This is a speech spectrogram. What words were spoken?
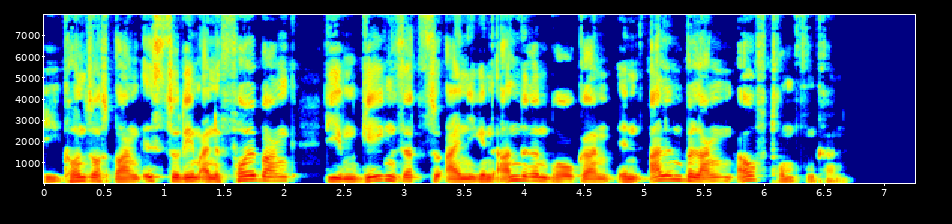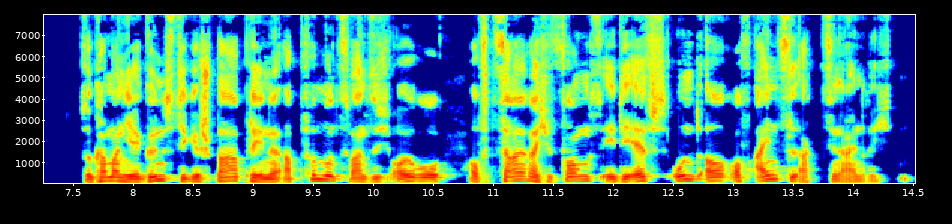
Die Consorsbank ist zudem eine Vollbank, die im Gegensatz zu einigen anderen Brokern in allen Belangen auftrumpfen kann. So kann man hier günstige Sparpläne ab 25 Euro auf zahlreiche Fonds, ETFs und auch auf Einzelaktien einrichten.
